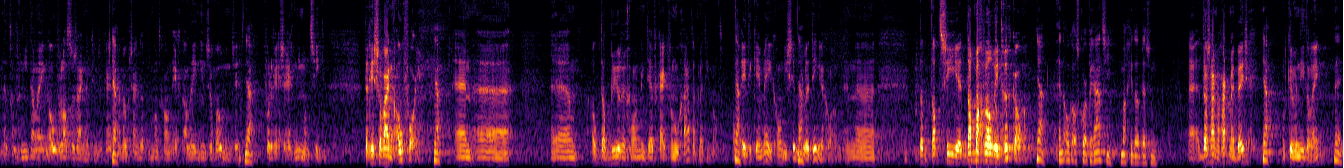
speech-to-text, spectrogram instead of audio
En dat hoeft niet alleen overlast te zijn natuurlijk. Hè. Ja. Het kan ook zijn dat iemand gewoon echt alleen in zijn woning zit. Ja, Voor de rest echt niemand ziet. Daar is zo weinig oog voor. ja, En eh, ehm, ook dat buren gewoon niet even kijken van hoe gaat het met iemand. Of Ja. eet een keer mee. Gewoon die simpele dingen gewoon. En eh, dat, dat, zie je, dat mag wel weer terugkomen. ja. En ook als corporatie mag je dat best doen. Eh, daar zijn we hard mee bezig. Ja, Dat kunnen we niet alleen. nee.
